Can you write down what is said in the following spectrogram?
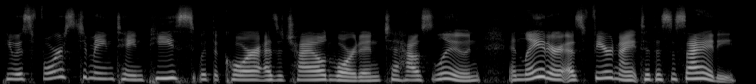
he was forced to maintain peace with the Core as a child warden to House Lune, and later as Fear Knight to the Society,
